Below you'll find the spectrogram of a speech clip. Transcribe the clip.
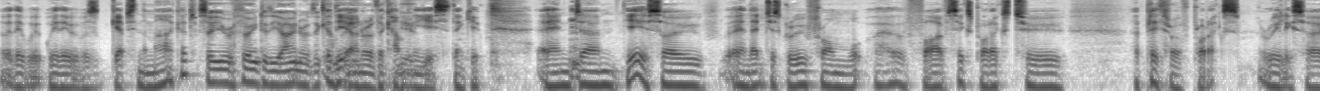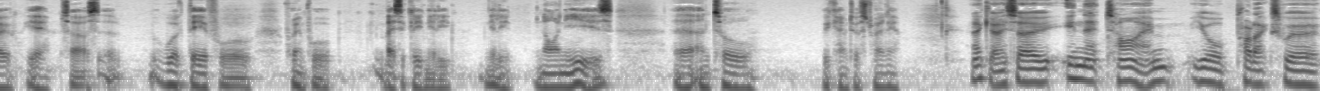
where there, were, where there was gaps in the market. So you're referring to the owner of the company? The owner of the company, yeah. yes, thank you. And um, yeah, so and that just grew from uh, five, six products to a plethora of products, really. So yeah, so I was, uh, worked there for for him for basically nearly nearly nine years uh, until we came to Australia. Okay, so in that time, your products were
